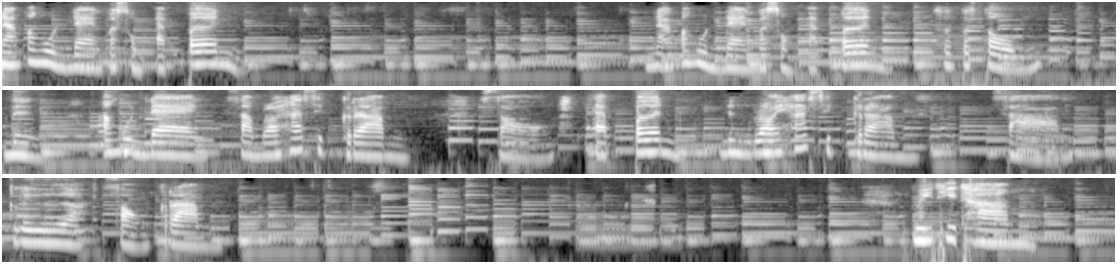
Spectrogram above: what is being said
น้ำองุ่นแดงผสมแอปเปิ้ล น้ำองุ่นแดงผสมแอปเปิ้ล ส่วนผสม 1. องุ่นแดง 350 กรัม 2. แอปเปิ้ล 150 กรัม เกลือ 2 กรัม วิธีทำ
